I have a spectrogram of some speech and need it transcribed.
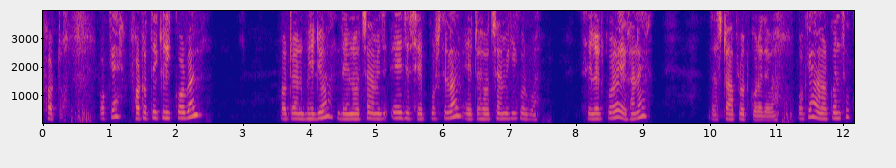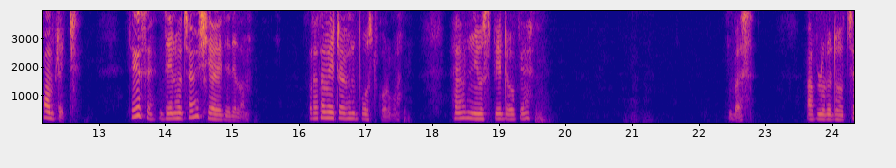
ফটো ওকে ফটোতে ক্লিক করবেন। ফটো অ্যান্ড ভিডিও দেন হচ্ছে আমি এই যে সেভ করছিলাম, এটা হচ্ছে আমি কি করব? সিলেক্ট করে এখানে জাস্ট আপলোড করে দেব। ওকে আমার কিন্তু কমপ্লিট ঠিক আছে? দেন হচ্ছে আমি শেয়ারে দিয়ে দিলাম। অর্থাৎ আমি এটা এখন পোস্ট করব। হ্যাঁ নিউজ স্পিড ওকে ব্যাস। আপলোডেড হচ্ছে।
